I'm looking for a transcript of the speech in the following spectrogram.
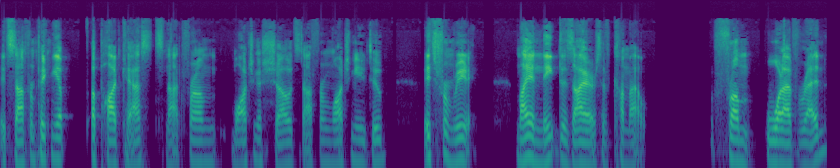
It's not from picking up a podcast, it's not from watching a show, it's not from watching YouTube, it's from reading. My innate desires have come out from what I've read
